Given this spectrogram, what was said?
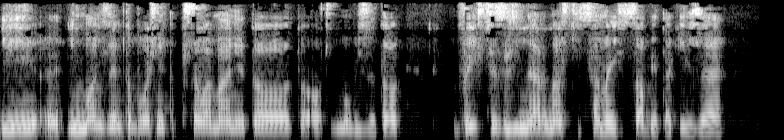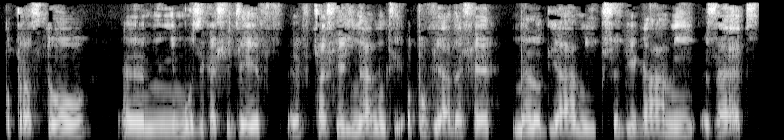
i, i moim zdaniem to było właśnie to przełamanie, to, to o czym mówisz, że to wyjście z linearności samej sobie, takiej, że po prostu muzyka się dzieje w, w czasie linearnym, czyli opowiada się melodiami, przebiegami rzecz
